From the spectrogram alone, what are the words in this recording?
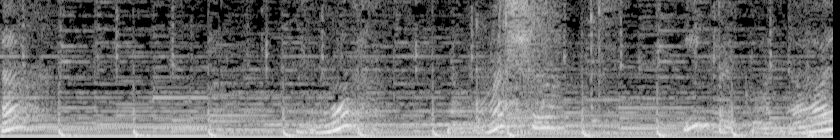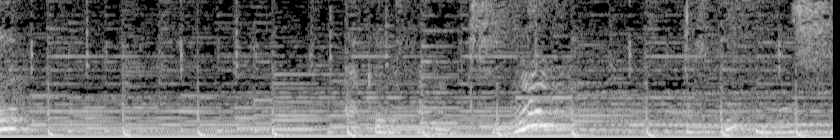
Так, знов намащую і прикладаю таким самим чином усі інші.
